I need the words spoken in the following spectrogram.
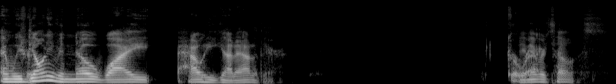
And we Sure. don't even know why how he got out of there. Correct. They never tell us.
